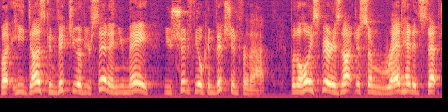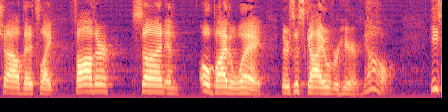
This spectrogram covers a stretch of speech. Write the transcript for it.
but he does convict you of your sin, and you may, you should feel conviction for that. But the Holy Spirit is not just some redheaded stepchild that it's like Father, Son, and oh, by the way, there's this guy over here. No, he's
